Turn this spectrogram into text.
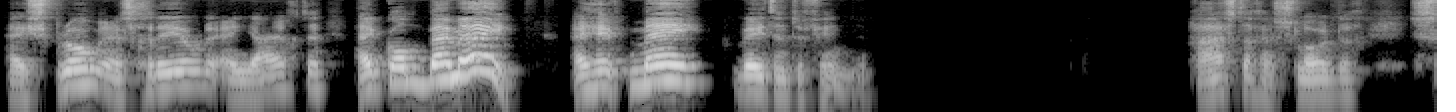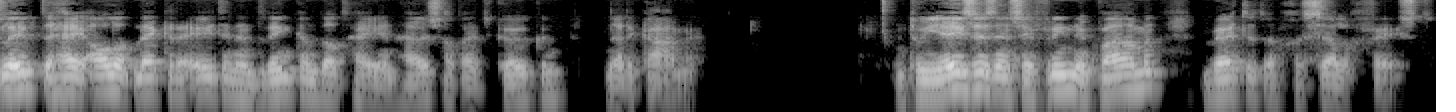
Hij sprong en schreeuwde en juichte. Hij komt bij mij! Hij heeft mij weten te vinden. Haastig en slordig sleepte hij al het lekkere eten en drinken dat hij in huis had uit de keuken naar de kamer. En toen Jezus en zijn vrienden kwamen, werd het een gezellig feest.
